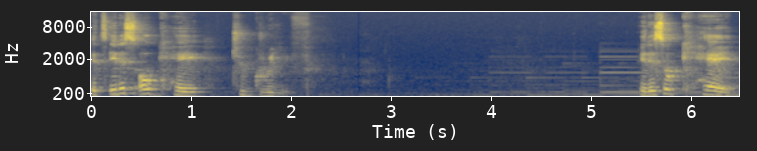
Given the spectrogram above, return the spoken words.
it's it is okay to grieve. It is okay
